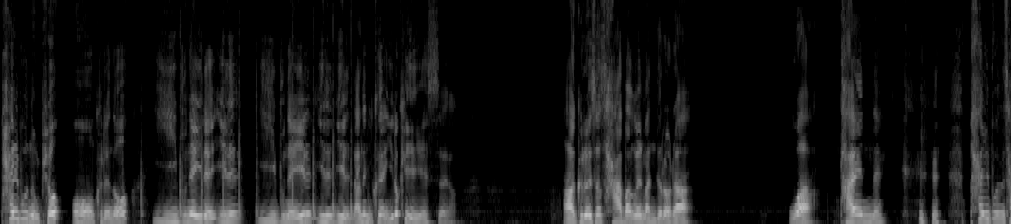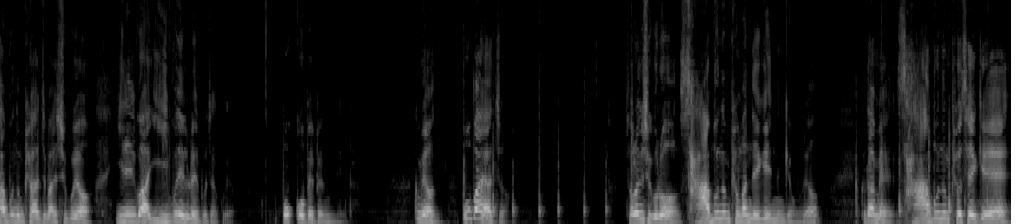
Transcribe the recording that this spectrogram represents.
8분음표, 어, 그래 너 2분의 1에 1, 2분의 1, 1, 1. 나는 그냥 이렇게 이해했어요. 아, 그래서 4박을 만들어라. 우와, 다 했네. 8분, 4분음표 하지 마시고요. 1과 2분의 1로 해보자고요. 뽑고배병입니다. 그러면 뽑아야죠. 저런 식으로 4분음표만 4개 있는 경우요. 그 다음에 4분음표 3개에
